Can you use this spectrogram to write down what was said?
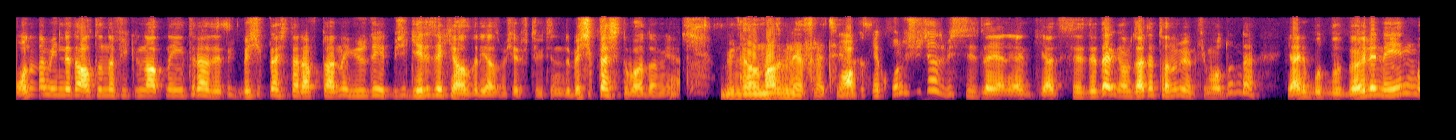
Ona millet altında fikrinin altına itiraz etmiş. Beşiktaş taraftarına %70'i geri zekalıdır yazmış herif tweetinde. Beşiktaş'tı bu adam ya. inanılmaz bir nefret ya. Abi ne konuşacağız biz sizle yani? yani ya siz de derken zaten tanımıyorum kim olduğunu da. Yani bu, bu böyle neyin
